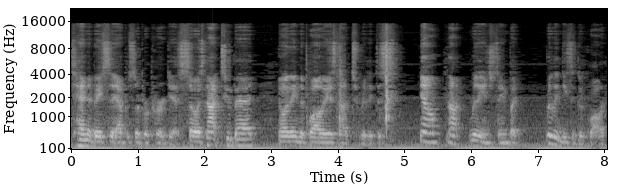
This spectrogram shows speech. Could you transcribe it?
10 to basic episode per per disc. So it's not too bad. The only thing, the quality is not really this, you know, not really interesting, but really decent good quality.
